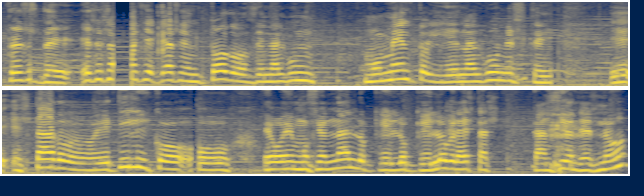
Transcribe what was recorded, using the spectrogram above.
Entonces, de, es esa magia que hacen todos en algún momento y en algún este eh, estado etílico o, o emocional lo que lo que logra estas canciones, ¿no?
